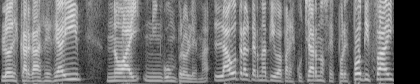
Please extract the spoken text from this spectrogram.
lo descargás desde ahí, no hay ningún problema. La otra alternativa para escucharnos es por Spotify,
